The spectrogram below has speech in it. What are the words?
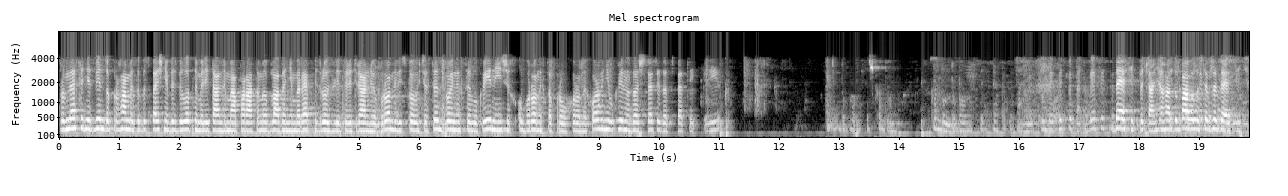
про внесення змін до програми забезпечення безпілотними літальними апаратами, обладнаннями РЕП підрозділів територіальної оборони, військових частин Збройних сил України, інших оборонних та правоохоронних органів України на 24-25 рік. Добавився ж кадун. Добавився, п'яте питання. По 10 питань. 10 питань. 10 питань, ага, додавалося вже Це 10. попередні.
